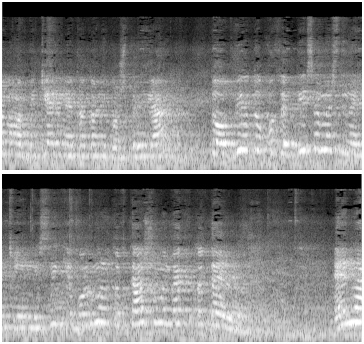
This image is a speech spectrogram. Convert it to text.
όνομα Πικέρμη 123, το οποίο τοποθετήσαμε στην εκκίνηση και μπορούμε να το φτάσουμε μέχρι το τέλος. Ένα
